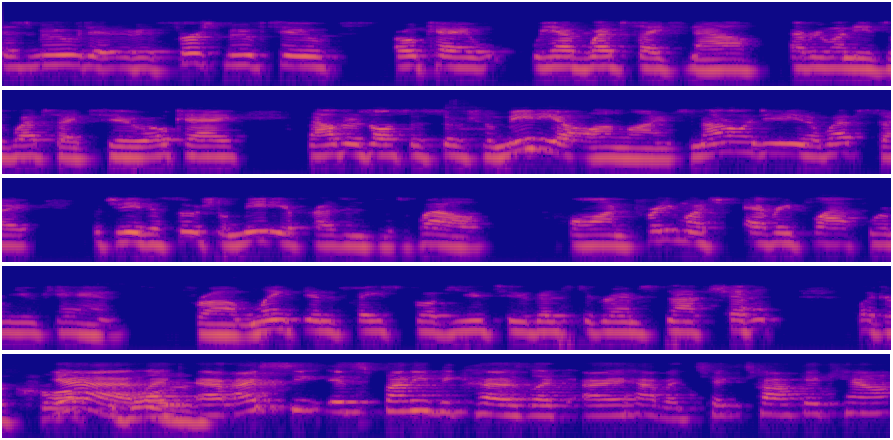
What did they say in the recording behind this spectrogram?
has moved. It first moved to okay, we have websites now. Everyone needs a website too. Okay, now there's also social media online. So not only do you need a website, but you need a social media presence as well on pretty much every platform you can, from LinkedIn, Facebook, YouTube, Instagram, Snapchat, like across yeah like i see it's funny because like i have a tiktok account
